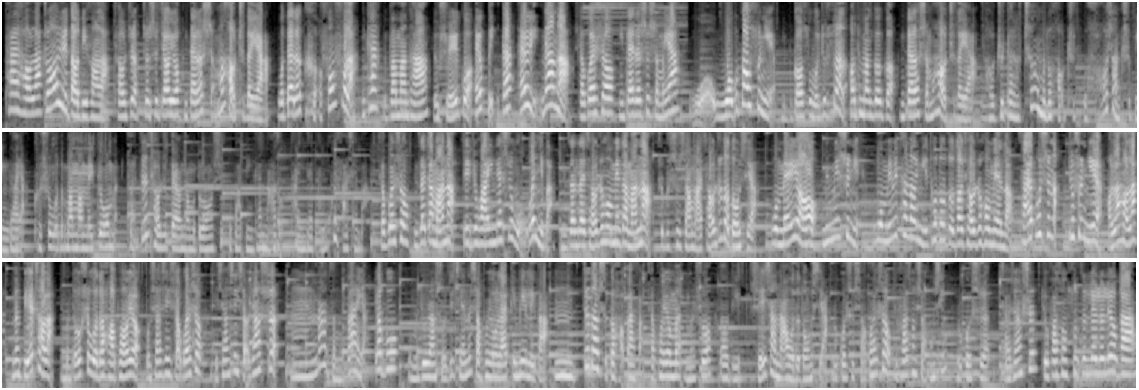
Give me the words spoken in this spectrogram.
太好了，终于到地方了。乔治，这次郊游，你带了什么好吃的呀？我带的可丰富了，你看，有棒棒糖，有水果，还有饼干，还有饮料呢。小怪兽，你带的是什么呀？我我不告诉你，你不告诉我就算了。奥特曼哥哥，你带了什么好吃的呀？乔治带了这么多好吃的，我好想吃饼干呀，可是我的妈妈没给我买。反正乔治带了那么多东西，我把饼干拿走，他应该不会发现吧？小怪兽，你在干嘛呢？这句话应该是我问你吧？你站在乔治后面干嘛呢？是不是想拿乔治的东西啊？我没有，明明是你，我明明看到你偷偷走到乔治后面的，才不是呢，就是你。好好了好了，你们别吵。了，你们都是我的好朋友，我相信小怪兽，也相信小僵尸。嗯，那怎么办呀？要不我们就让手机前的小朋友来评评理吧。嗯，这倒是个好办法。小朋友们，你们说到底谁想拿我的东西啊？如果是小怪兽，就发送小红心；如果是小僵尸，就发送数字六六六吧。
